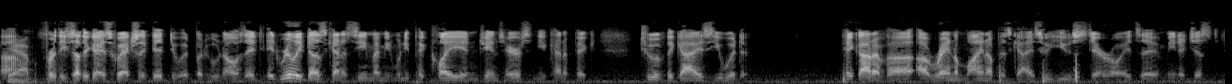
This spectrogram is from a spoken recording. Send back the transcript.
Um, yeah. For these other guys who actually did do it, but who knows? It it really does kind of seem. I mean, when you pick Clay and James Harrison, you kind of pick two of the guys you would pick out of a, a random lineup as guys who use steroids. I mean, it just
